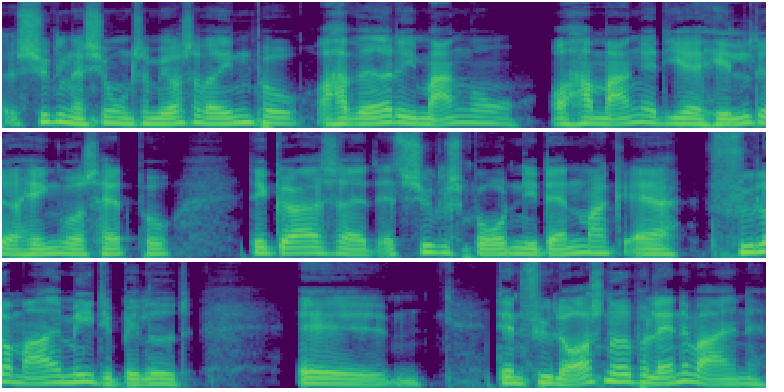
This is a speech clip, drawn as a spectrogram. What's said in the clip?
øh, cykelnation, som vi også har været inde på, og har været det i mange år, og har mange af de her helte at hænge vores hat på. Det gør altså, at, at cykelsporten i Danmark er fylder meget i mediebilledet. Øh, den fylder også noget på landevejene,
